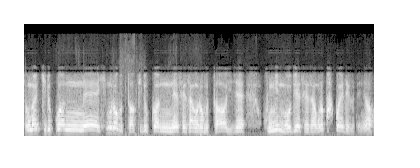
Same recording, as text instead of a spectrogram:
정말 기득권의 힘으로부터 기득권의 세상으로부터 이제 국민 모두의 세상으로 바꿔야 되거든요.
